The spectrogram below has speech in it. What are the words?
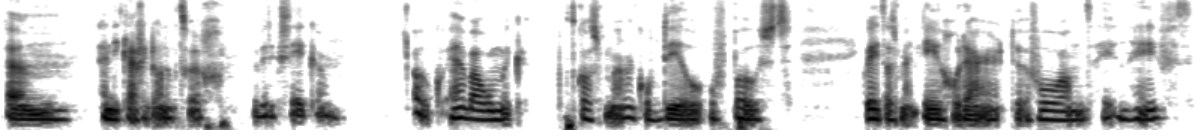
Ehm, en die krijg ik dan ook terug, dat weet ik zeker. Ook hè, waarom ik podcast maak of deel of post. Ik weet als mijn ego daar de voorhand in heeft,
